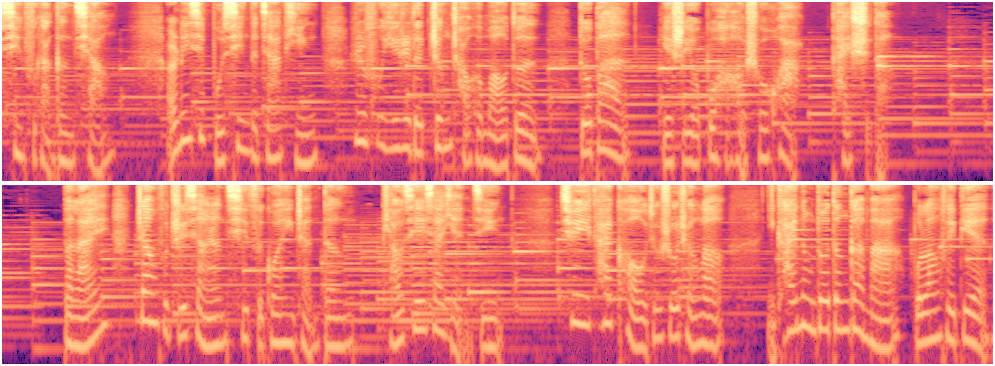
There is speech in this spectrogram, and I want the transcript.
幸福感更强；而那些不幸的家庭，日复一日的争吵和矛盾，多半也是由不好好说话开始的。本来丈夫只想让妻子关一盏灯，调节一下眼睛，却一开口就说成了：“你开那么多灯干嘛？不浪费电，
